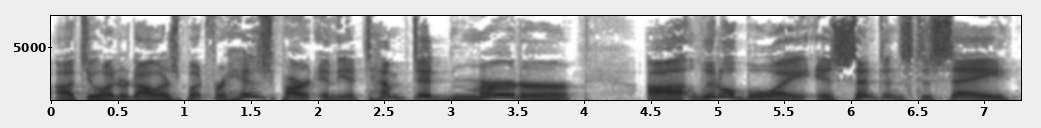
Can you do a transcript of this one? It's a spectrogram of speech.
uh, $200, but for his part in the attempted murder, uh, little boy is sentenced to say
